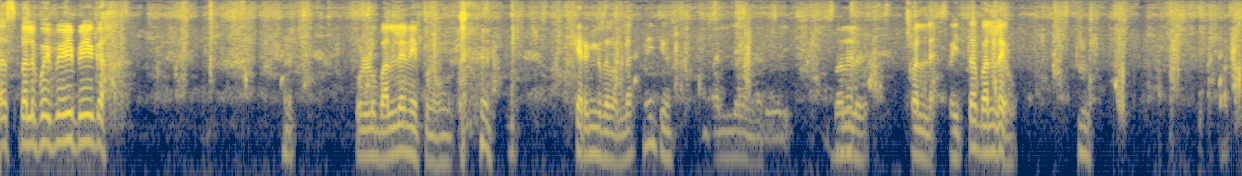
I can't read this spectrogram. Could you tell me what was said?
ಎಸ್ ಬಲ್ಲೆ ಪೋಯ್ ಪೈ ಬೇಗ ಒಳ್ಳು ಬಲ್ಲೆ ಇಪ್ಪು ನಮ್ಗೆ ಕೆರಂಗದ ಬಲ್ಲೆ ನಿಂಚಿನ ಬಲ್ಲೆ ಬಲ್ಲೆ ಬಲ್ಲೆ ಒಯ್ತ ಬಲ್ಲೆ ಹ್ಞೂ ಭತ್ತ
